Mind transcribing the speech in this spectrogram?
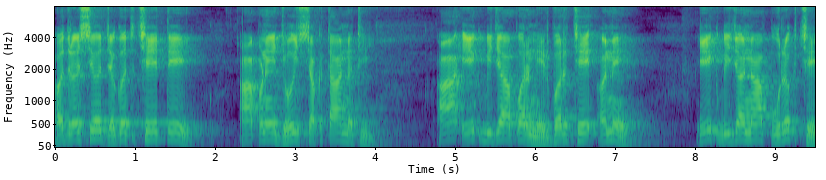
અદૃશ્ય જગત છે તે આપણે જોઈ શકતા નથી. આ એકબીજા પર નિર્ભર છે અને એકબીજાના પૂરક છે.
